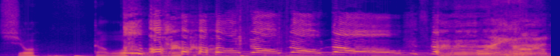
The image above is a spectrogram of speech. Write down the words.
чё? Кого? Oh no, no, no! Oh my god!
